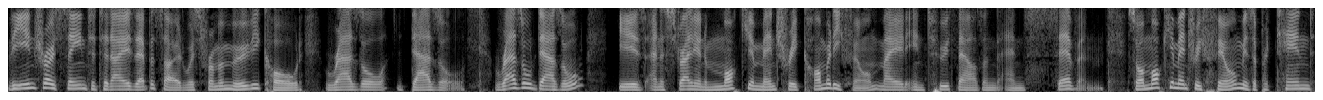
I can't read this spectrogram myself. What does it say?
the intro scene to today's episode was from a movie called Razzle Dazzle. Razzle Dazzle is an Australian mockumentary comedy film made in 2007. So, a mockumentary film is a pretend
